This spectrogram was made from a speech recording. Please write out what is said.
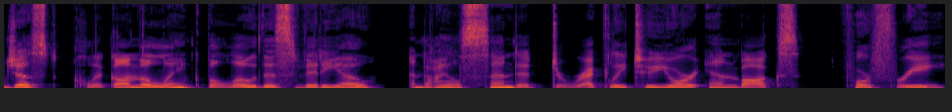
Just click on the link below this video and I'll send it directly to your inbox for free.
